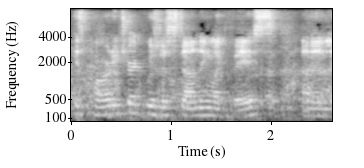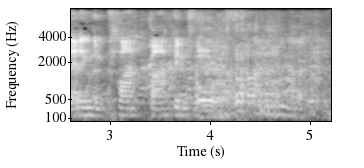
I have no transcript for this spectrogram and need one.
his party trick was just standing like this and then letting them clap back and forth.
